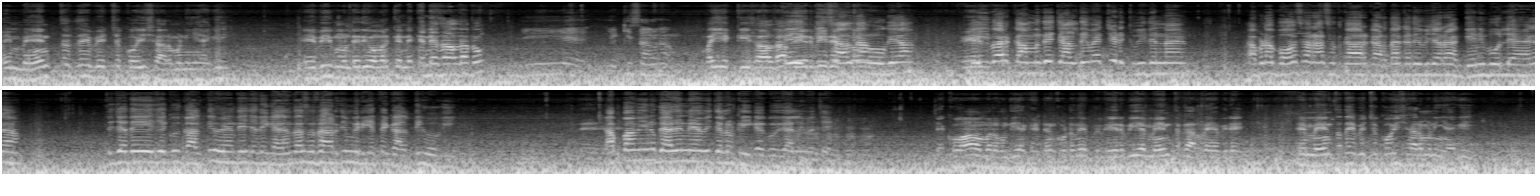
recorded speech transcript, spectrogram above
ਬਾਈ ਮਿਹਨਤ ਦੇ ਵਿੱਚ ਕੋਈ ਸ਼ਰਮ ਨਹੀਂ ਹੈਗੀ। ਇਹ ਵੀ ਮੁੰਡੇ ਦੀ ਉਮਰ ਕਿੰਨੇ ਕਿੰਨੇ ਸਾਲ ਦਾ ਤੂੰ? ਇਹ 21 ਸਾਲ ਦਾ ਬਾਈ 21 ਸਾਲ ਦਾ ਫੇਰ ਵੀ 21 ਸਾਲ ਦਾ ਹੋ ਗਿਆ। ਕਈ ਵਾਰ ਕੰਮ ਦੇ ਚੱਲਦੇ ਮੈਂ ਝਿੜਕ ਵੀ ਦਿੰਨਾ ਆਪਣਾ ਬਹੁਤ ਸਾਰਾ ਸਤਿਕਾਰ ਕਰਦਾ ਕਦੇ ਵਿਚਾਰਾ ਅੱਗੇ ਨਹੀਂ ਬੋਲਿਆ ਹੈਗਾ। ਤੇ ਜਦੇ ਜੇ ਕੋਈ ਗਲਤੀ ਹੋ ਜਾਂਦੀ ਜਦੇ ਕਹਿ ਦਿੰਦਾ ਸਰਦਾਰ ਜੀ ਮੇਰੀ ਇੱਥੇ ਗਲਤੀ ਹੋ ਗਈ। ਆਪਾਂ ਵੀ ਇਹਨੂੰ ਕਹਿ ਦਿੰਨੇ ਆ ਵੀ ਚਲੋ ਠੀਕ ਹੈ ਕੋਈ ਗੱਲ ਨਹੀਂ ਬੱਚੇ। ਦੇਖੋ ਆ ਉਮਰ ਹੁੰਦੀ ਹੈ ਖੇਡਣ ਖੁੱਡਣ ਫੇਰ ਵੀ ਇਹ ਮਿਹਨਤ ਕਰ ਰਹੇ ਆ ਵੀਰੇ। ਇਹ ਮਿਹਨਤ ਦੇ ਵਿੱਚ ਕੋਈ ਸ਼ਰਮ ਨਹੀਂ ਹੈਗੀ।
